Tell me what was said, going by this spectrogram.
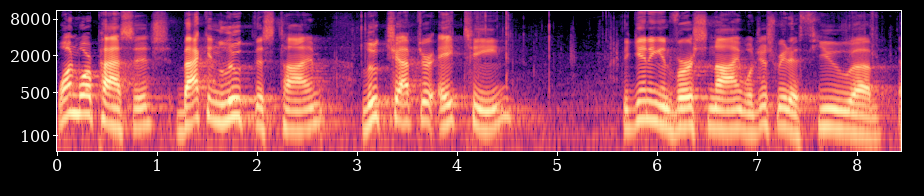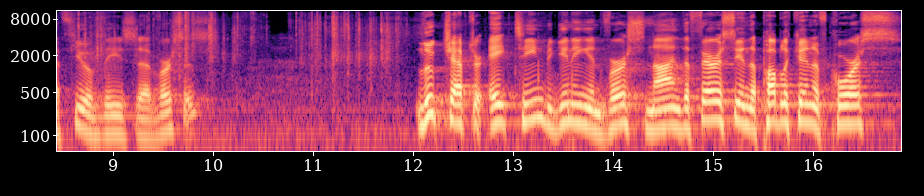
one more passage, back in Luke this time, Luke chapter 18, beginning in verse 9. We'll just read a few, uh, a few of these uh, verses. Luke chapter 18, beginning in verse 9. The Pharisee and the publican, of course,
